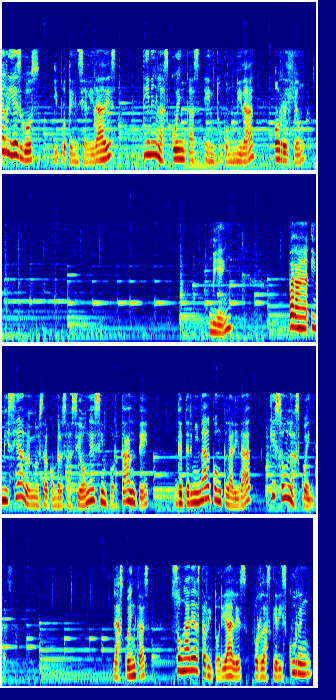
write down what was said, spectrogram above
¿Qué riesgos y potencialidades tienen las cuencas en tu comunidad o región? Bien, para iniciar nuestra conversación es importante determinar con claridad qué son las cuencas. Las cuencas son áreas territoriales por las que discurren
